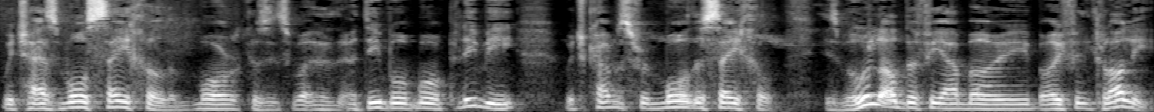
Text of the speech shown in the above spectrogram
which has more Seichel, more, because it's a Dibur more Pnimi, which comes from more the Seichel. Is Muhulol Befi Amoy, Boifin Kloli.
